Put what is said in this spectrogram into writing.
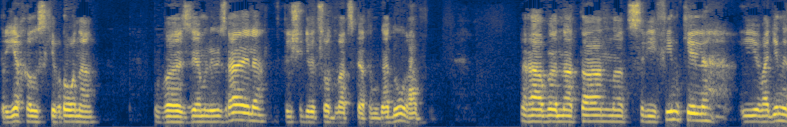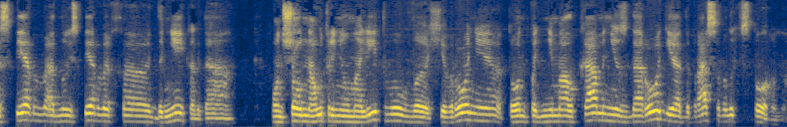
приехал из Хеврона в землю Израиля в 1925 году, Рав, Рав Натан Цвифинкель, и в один из перв, одну из первых э, дней, когда он шел на утреннюю молитву в Хевроне, то он поднимал камни с дороги и отбрасывал их в сторону.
